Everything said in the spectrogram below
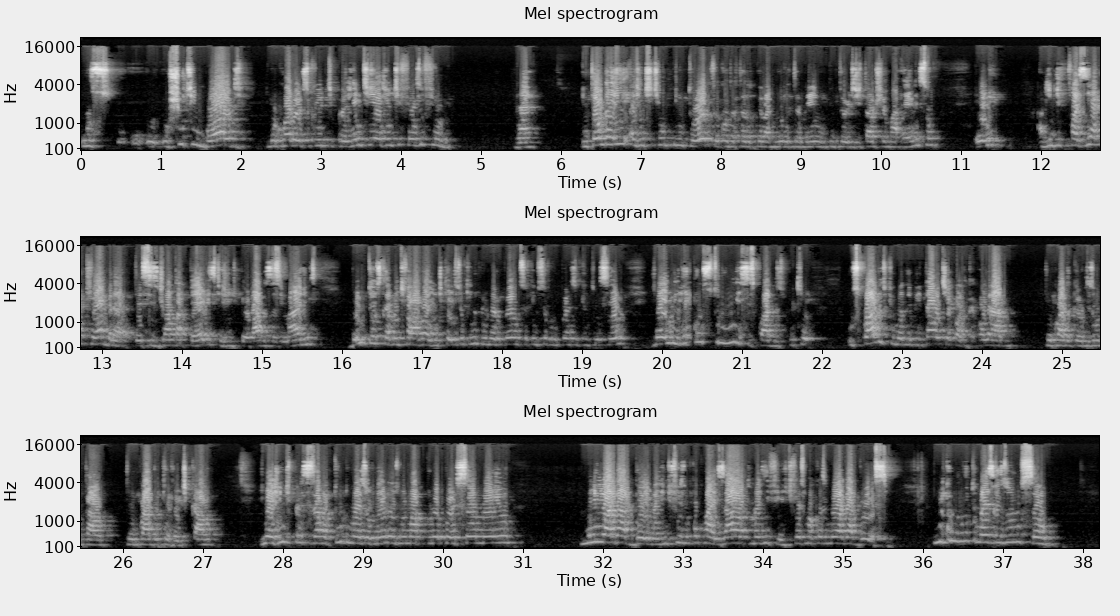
os, o, o shooting board no color script pra gente e a gente fez o filme, né? Então daí a gente tinha um pintor que foi contratado pela Mira também, um pintor digital chamado Ellison. Ele, a gente fazia a quebra desses JPEGs que a gente pegava essas imagens, bem toscamente falava, a gente quer isso aqui no primeiro plano, isso aqui no segundo plano, isso aqui no terceiro, e aí ele reconstruía esses quadros, porque os quadros que o Mano pintava tinha quadro que é quadrado, tem quadro que é horizontal, tem quadro que é vertical, e a gente precisava tudo mais ou menos numa proporção meio, meio HD, mas a gente fez um pouco mais alto, mas enfim, a gente fez uma coisa meio HD assim. E com muito mais resolução.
